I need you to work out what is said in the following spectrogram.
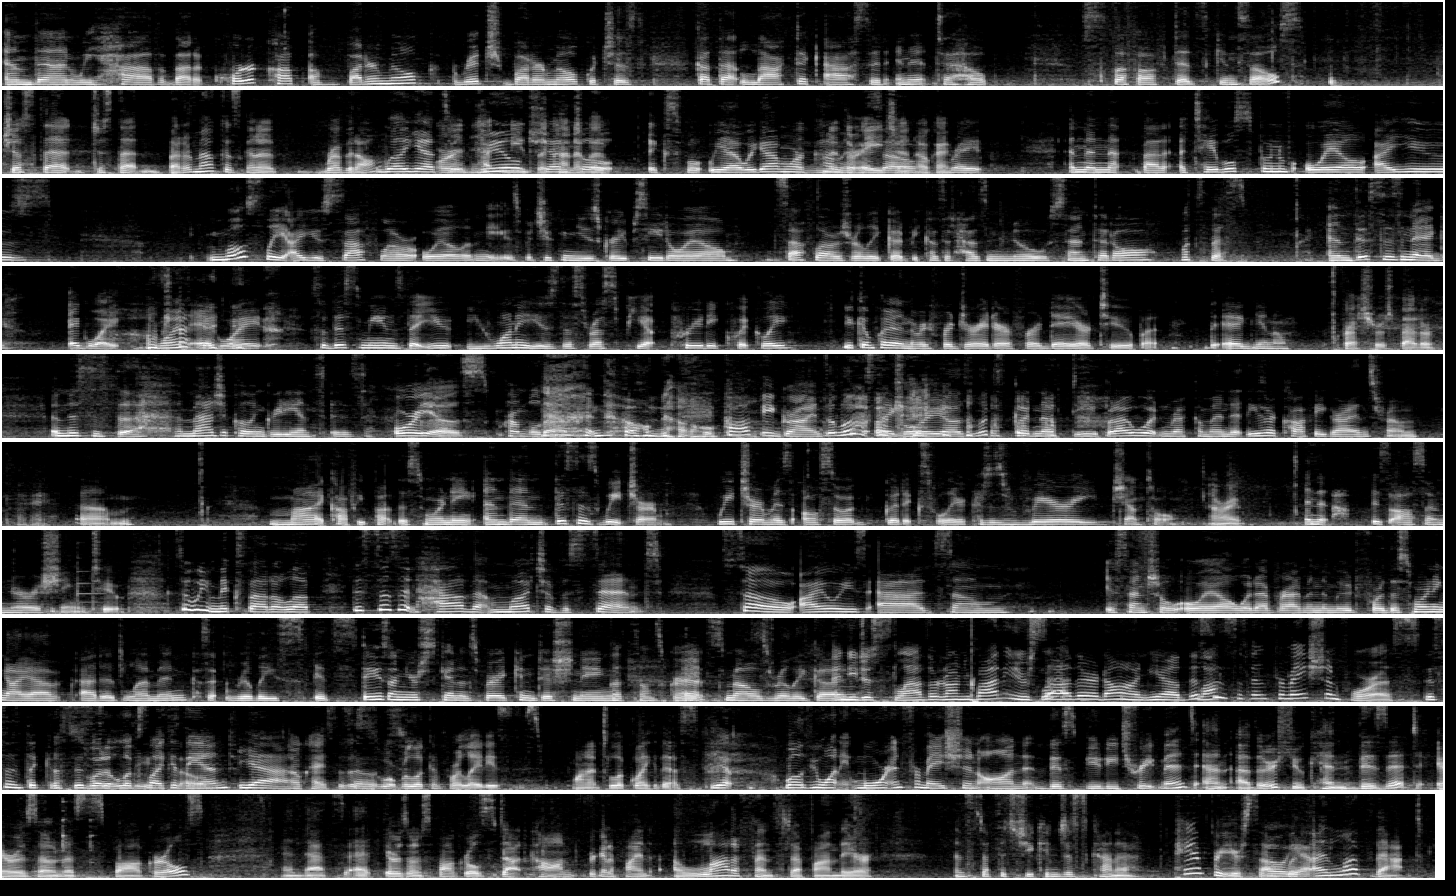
and then we have about a quarter cup of buttermilk, rich buttermilk, which has got that lactic acid in it to help slough off dead skin cells. Just that, just that buttermilk is going to rub it off. Well, yeah, it's or a it real a kind gentle of exfol- Yeah, we got more coming. Another agent, so- okay. Right. And then about a tablespoon of oil. I use mostly I use safflower oil in these, but you can use grapeseed oil. Safflower is really good because it has no scent at all. What's this? And this is an egg, egg white, one egg white. So this means that you, you want to use this recipe up pretty quickly. You can put it in the refrigerator for a day or two, but the egg, you know. Fresher is better. And this is the, the magical ingredients is Oreos crumbled up. no, No. coffee grinds. It looks like Okay. Oreos. It looks good enough to eat, but I wouldn't recommend it. These are coffee grinds from Okay. um, my coffee pot this morning. And then this is wheat germ. Wheat germ is also a good exfoliator because it's very gentle. All right. And it is also nourishing too. So we mix that all up. This doesn't have that much of a scent. So I always add some essential oil, whatever I'm in the mood for. This morning I have added lemon because it really it stays on your skin. It's very conditioning. That sounds great. And it smells really good. And you just slather it on your body and you're set. lather it on. Yeah, this Lots is of information for us. this is the This is what it looks like at the end? Yeah. Okay, so this So is what we're looking for, ladies. Just want it to look like this. Yep. Well, if you want more information on this beauty treatment and others, you can visit Arizona Spa Girls, and that's at arizonaspagirls.com. You're going to find a lot of fun stuff on there and stuff that you can just kind of pamper yourself Oh, with. yeah. I love that.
